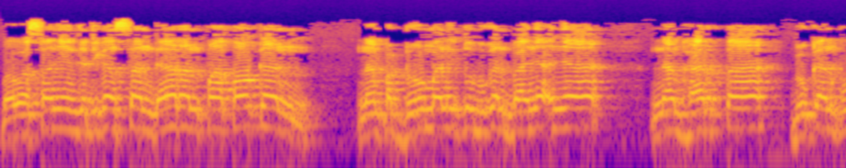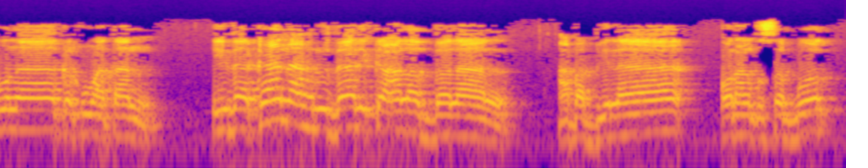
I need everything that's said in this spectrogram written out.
Bahwasanya yang jadikan sandaran patokan nam pedoman itu bukan banyaknya nam harta, bukan pula kekuatan. Idza kana ahlu dzalika ala dhalal. Apabila orang tersebut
